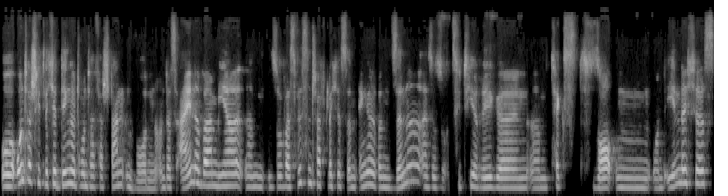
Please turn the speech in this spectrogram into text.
unterschiedliche Dinge darunter verstanden wurden. Und das eine war mir ähm, so was Wissenschaftliches im engeren Sinne, also so Zitierregeln, ähm, Textsorten und ähnliches.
